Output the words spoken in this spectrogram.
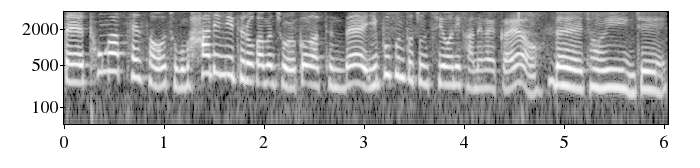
때 통합해서 조금 할인이 들어가면 좋을 것 같은데 이 부분도 좀 지원이 가능할까요? 네, 저희 이제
